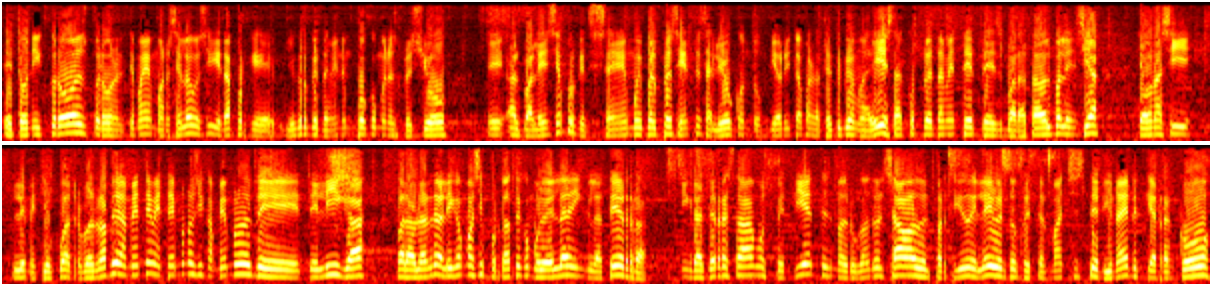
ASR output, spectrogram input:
de Tony Cross, pero bueno, el tema de Marcelo sí era porque yo creo que también un poco menospreció eh, al Valencia porque se ve muy buen presente, salió con Dombia ahorita para el Atlético de Madrid, está completamente desbaratado el Valencia y aún así le metió cuatro. Pero rápidamente metémonos y cambiémonos de, de liga para hablar de la liga más importante como lo es la de Inglaterra. Inglaterra estábamos pendientes, madrugando el sábado el partido del Everton frente al Manchester United que arrancó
